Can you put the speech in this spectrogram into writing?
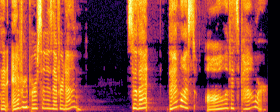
that every person has ever done. So that that lost all of its power.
